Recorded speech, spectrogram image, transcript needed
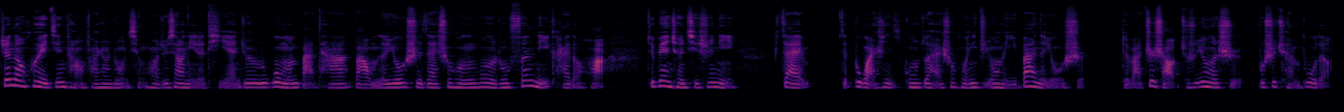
真的会经常发生这种情况。就像你的体验，就是如果我们把它把我们的优势在生活跟工作中分离开的话，就变成其实你。在在不管是你工作还是生活，你只用了一半的优势，对吧？至少就是用的是不是全部的。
